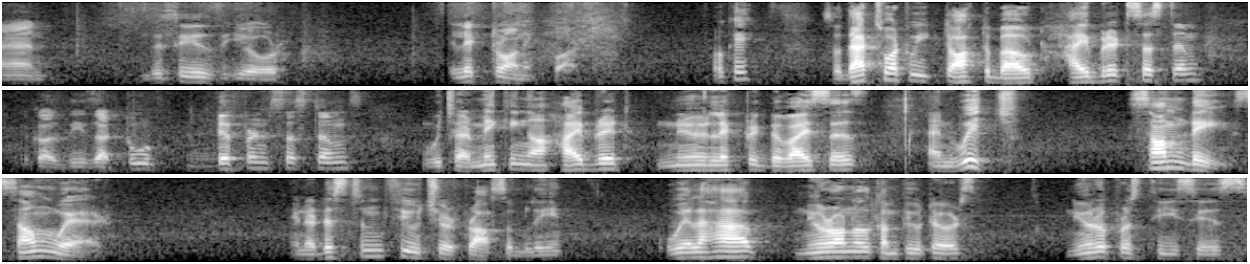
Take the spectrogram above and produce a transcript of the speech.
and this is your electronic part. Okay. So, that is what we talked about hybrid system, because these are two different systems which are making a hybrid neuroelectric devices and which someday somewhere in a distant future possibly will have neuronal computers, neuroprosthesis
